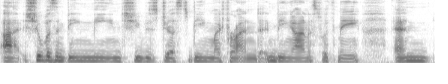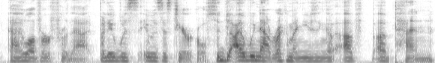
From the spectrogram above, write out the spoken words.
Uh, she wasn't being mean. She was just being my friend and being honest with me and i love her for that. But it was it was hysterical. So i would not recommend using a, a, a pen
